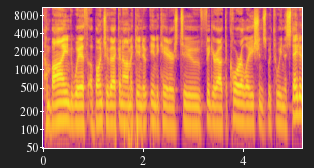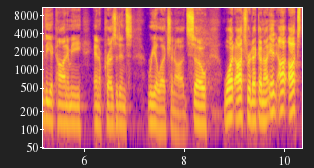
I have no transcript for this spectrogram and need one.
combined with a bunch of economic indi- indicators to figure out the correlations between the state of the economy and a president's reelection odds. So, what Oxford Economics and uh, Ox-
